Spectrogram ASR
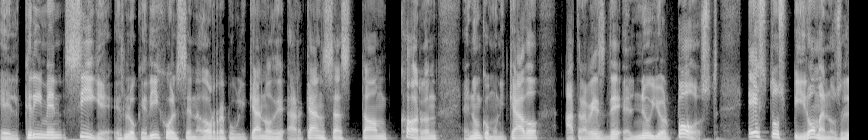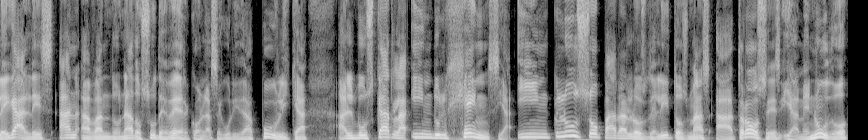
el crimen sigue, es lo que dijo el senador republicano de Arkansas, Tom Cotton, en un comunicado a través de el New York Post. Estos pirómanos legales han abandonado su deber con la seguridad pública al buscar la indulgencia, incluso para los delitos más atroces y a menudo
